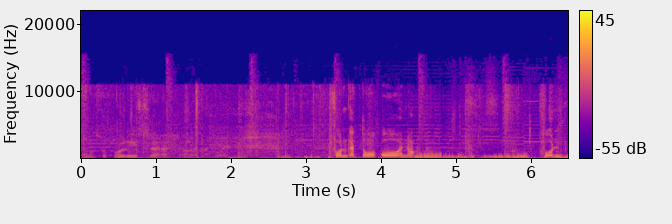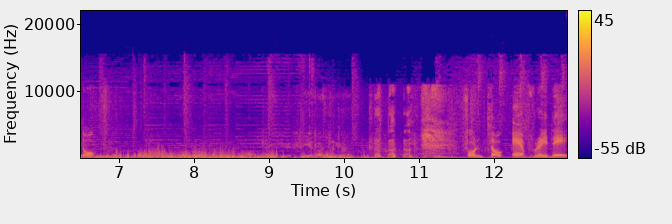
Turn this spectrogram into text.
Jag måste få lysröret. ฝนกับตกโอ้เนาะฝนตก24ฝนตก every day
